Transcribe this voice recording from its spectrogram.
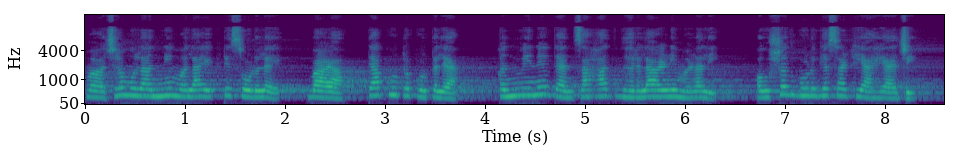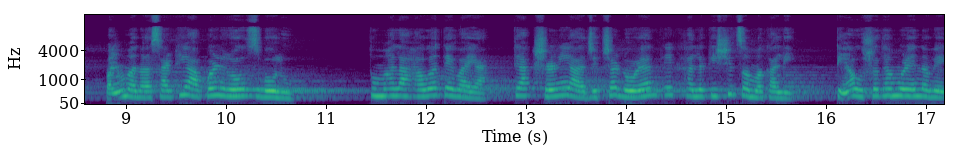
माझ्या मुलांनी मला एकटे सोडलंय बाळा त्या पुटपुटल्या अन्वीने त्यांचा हात धरला आणि म्हणाली औषध गुडघ्यासाठी आहे आजी. पण मनासाठी आपण रोज बोलू. तुम्हाला हवं तेव्हा या. त्या क्षणी आजीच्या डोळ्यात एक हलकीशी चमक आली. ती औषधामुळे नव्हे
